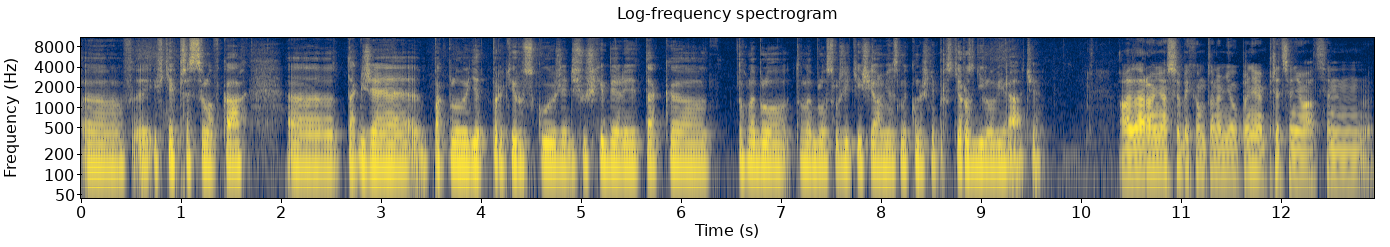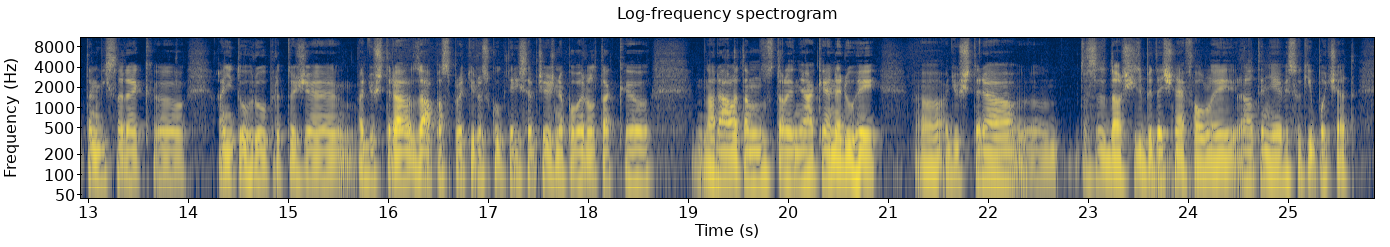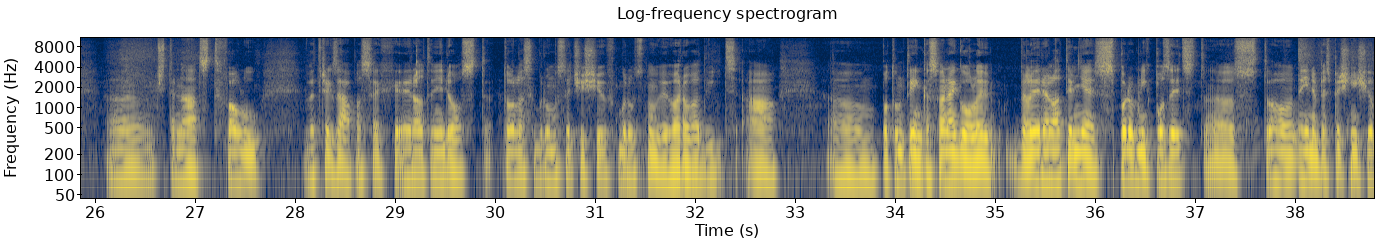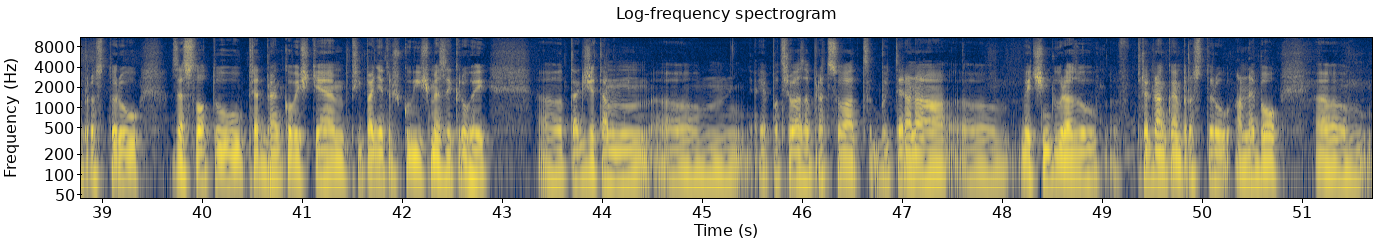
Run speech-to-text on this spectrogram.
uh, i v těch přesilovkách. Uh, takže pak bylo vidět proti Rusku, že když už chyběli, tak uh, tohle bylo, tohle bylo složitější, ale měli jsme konečně prostě rozdílový hráče. Ale zároveň asi bychom to neměli úplně přeceňovat, ten, ten výsledek, uh, ani tu hru, protože ať už teda zápas proti Rusku, který se příliš nepovedl, tak uh, nadále tam zůstaly nějaké neduhy, uh, ať už teda zase další zbytečné fauly, relativně vysoký počet, 14 faulů ve třech zápasech je relativně dost. Tohle se budou muset Češi v budoucnu vyvarovat víc a potom ty inkasované góly byly relativně z podobných pozic, eh, z toho nejnebezpečnějšího prostoru, ze slotu, před brankovištěm, případně trošku výš mezi kruhy. Eh, takže tam ehm, je potřeba zapracovat buď teda na ehm, větším důrazu v předbrankovém prostoru, anebo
